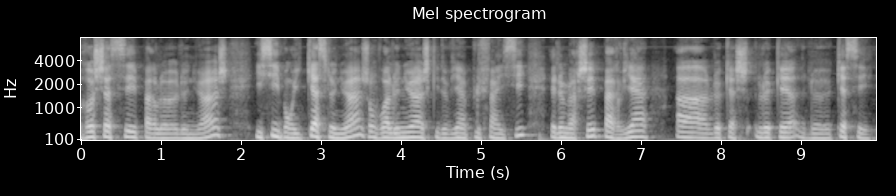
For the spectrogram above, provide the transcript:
rechassé par le, nuage. Ici bon il casse le nuage, on voit le nuage qui devient plus fin ici et le marché parvient à le, le casser.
